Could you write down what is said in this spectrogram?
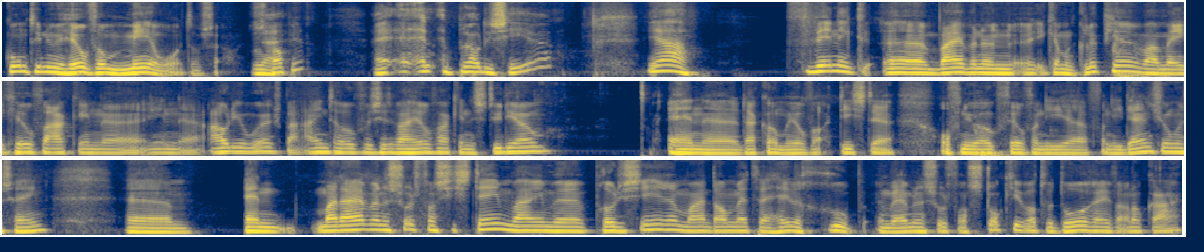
continu heel veel meer wordt of zo. Nee. Snap je? En, en, en produceren? Ja, vind ik. eh, wij hebben een. Ik heb een clubje waarmee ik heel vaak in, eh in eh, AudioWorks bij Eindhoven zitten wij heel vaak in de studio. En eh, daar komen heel veel artiesten, of nu ook veel van die, eh, van die dancejongens heen. Ehm, en, maar daar hebben we een soort van systeem waarin we produceren, maar dan met de hele groep. En we hebben een soort van stokje wat we doorgeven aan elkaar.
